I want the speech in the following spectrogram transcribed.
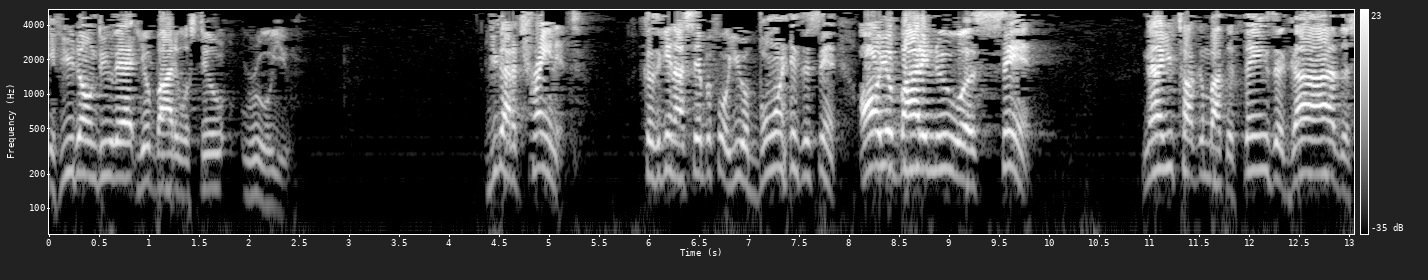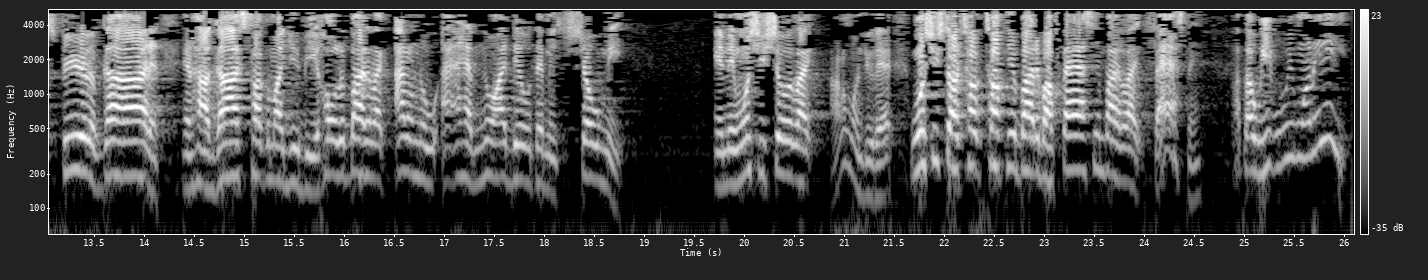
If you don't do that, your body will still rule you. You got to train it. Because again, I said before, you were born into sin. All your body knew was sin. Now you're talking about the things of God, the Spirit of God, and, and how God's talking about you to be a holy body. Like, I don't know, I have no idea what that means. Show me. And then once you show it, like, I don't want to do that. Once you start talk, talking about about fasting, by like, fasting? I thought we eat what we want to eat.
